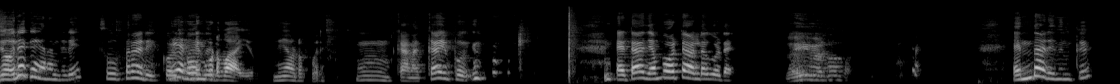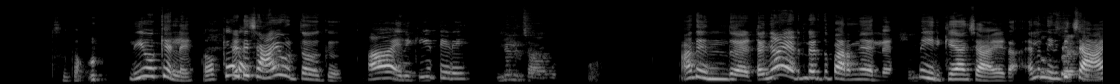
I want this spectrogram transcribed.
ജോലിയൊക്കെ എങ്ങനെയുണ്ടടി സൂപ്പർ അടി നീ എന്റെ കുഴപ്പമൊന്നും കൂടെ വായോ? നീ അവിടെ പോരെ. കണക്കായി പോയി ഏട്ടാ ഞാൻ പോട്ടെ അവളുടെ കൂടെ. എന്താടി നിനക്ക്? സുഖം. നീ ഓക്കെ അല്ലേ? ഏട്ടാ ചായ കൊടുത്തോ അവക്ക് ആ എനിക്ക് കിട്ടിയടി. അതെന്തോ ഏട്ടാ? ഞാൻ ഏട്ടന്റെ അടുത്ത് പറഞ്ഞതല്ലേ. നീ ഇരിക്കുക ഞാൻ ചായ ഇടാം. അല്ല നിനക്ക് ചായ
